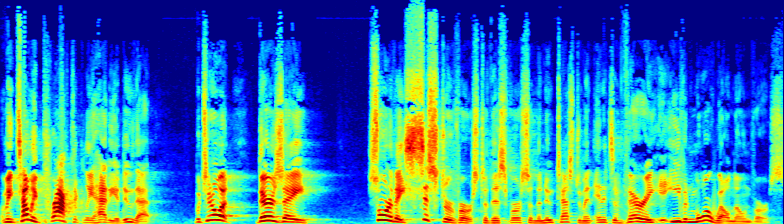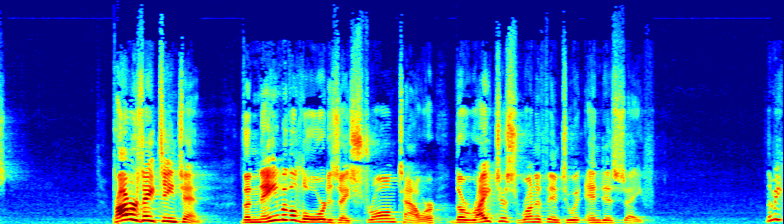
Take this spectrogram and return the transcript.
I mean, tell me practically how do you do that? But you know what? There's a sort of a sister verse to this verse in the New Testament, and it's a very, even more well known verse. Proverbs 18:10. The name of the Lord is a strong tower, the righteous runneth into it and is safe. Let me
